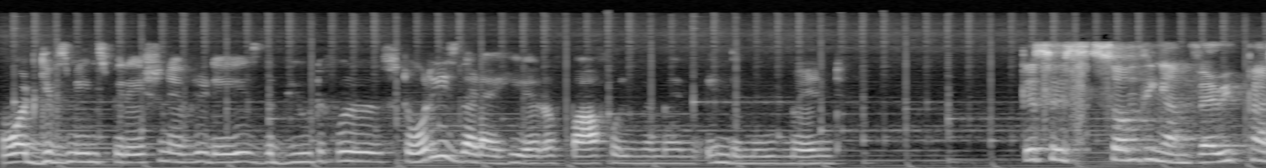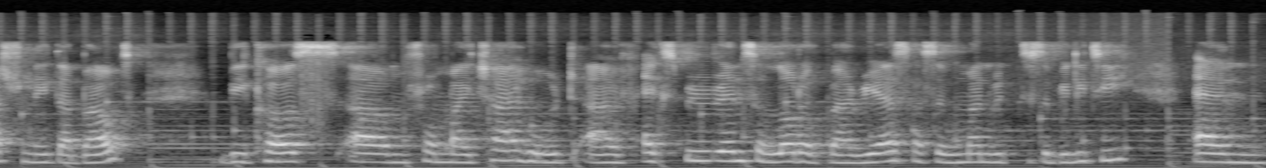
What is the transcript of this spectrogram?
What gives me inspiration every day is the beautiful stories that I hear of powerful women in the movement. This is something I'm very passionate about because um, from my childhood, I've experienced a lot of barriers as a woman with disability. And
